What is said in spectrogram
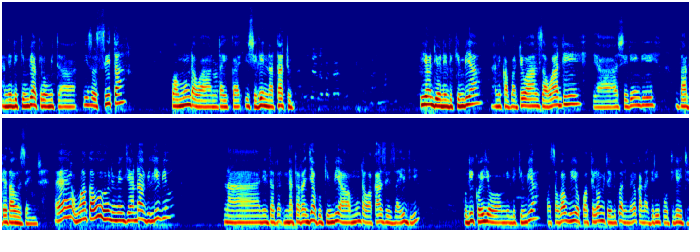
na nilikimbia kilomita hizo sita kwa muda wa dakika ishirini na tatu. Hiyo ndio nilikimbia na nikapatiwa zawadi ya shilingi 30,000. Eh, mwaka huu nimejiandaa vilivyo na natarajia kukimbia muda wa kazi zaidi kuliko hiyo nilikimbia, kwa sababu hiyo kwa kilomita ilikuwa nimeweka na 348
